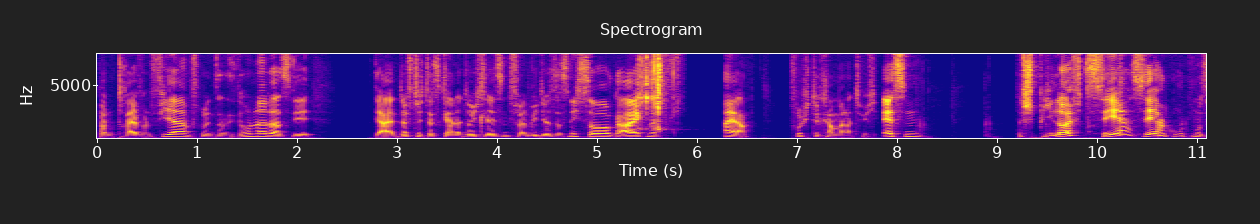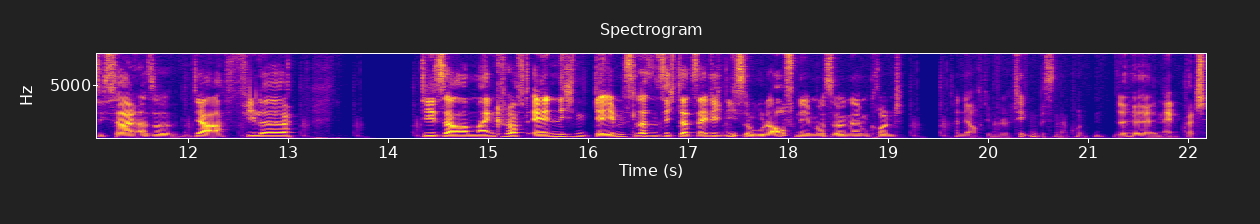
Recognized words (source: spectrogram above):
Band 3 von 4 im frühen 20. Jahrhundert. Also die, ja, ihr dürft euch das gerne durchlesen. Für ein Video ist das nicht so geeignet. Ah Früchte kann man natürlich essen. Das Spiel läuft sehr, sehr gut, muss ich sagen. Also, ja, viele dieser Minecraft-ähnlichen Games lassen sich tatsächlich nicht so gut aufnehmen, aus irgendeinem Grund. Kann ja auch die Bibliothek ein bisschen erkunden. Nein, Quatsch.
